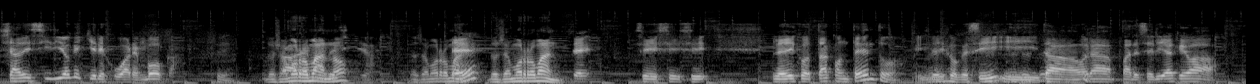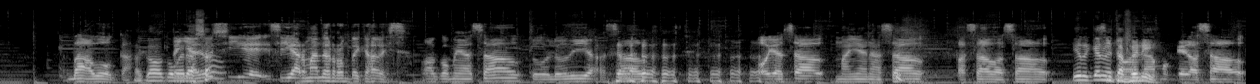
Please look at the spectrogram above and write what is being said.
ya decidió que quiere jugar en Boca. Sí. Lo llamó Román, ¿no? Lo llamó Román. ¿Eh? Lo llamó Román. Sí, sí, sí. Le dijo, ¿está contento? Y le dijo que sí, y está, ahora parecería que va, va a boca. Acaba de comer asado. Sigue, sigue armando el rompecabezas. Va a comer asado todos los días, asado. Hoy asado, mañana asado, pasado asado. Y Riquelme está feliz. asado.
